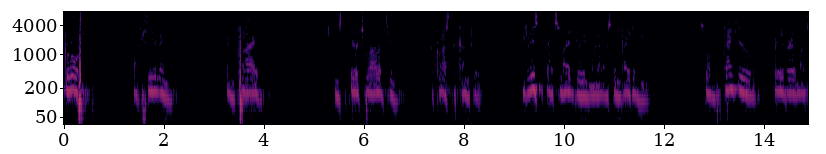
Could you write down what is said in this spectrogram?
growth of healing and pride and spirituality across the country. At least that's my dream when I was inviting him. So thank you very, very much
